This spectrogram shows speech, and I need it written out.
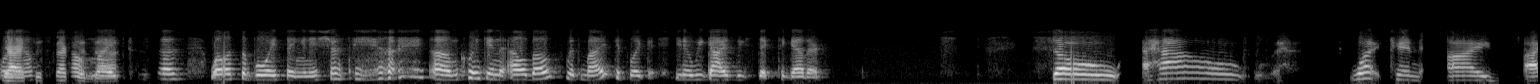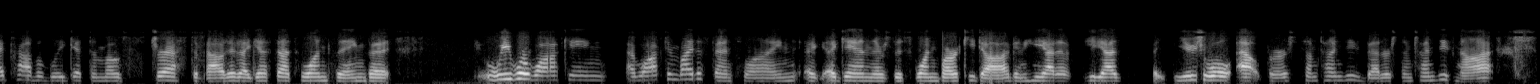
yeah, I suspected that. Mike, says, well, it's a boy thing, and he shows me um, clinking elbows with Mike. It's like, you know, we guys, we stick together. So, how, what can I, I probably get the most stressed about it. I guess that's one thing, but we were walking I walked him by the fence line. Again, there's this one barky dog, and he had a he has usual outburst. Sometimes he's better, sometimes he's not.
